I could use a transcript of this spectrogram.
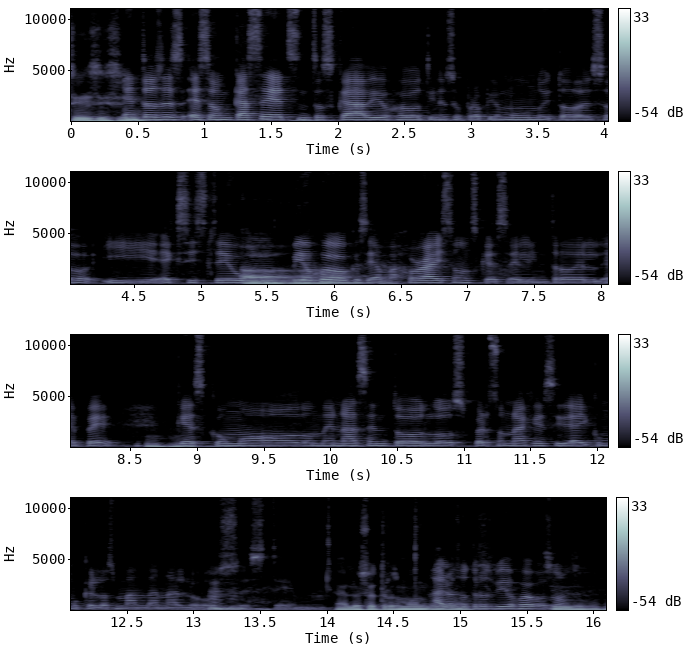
Sí, sí, sí. Entonces eh, son cassettes, entonces cada videojuego tiene su propio mundo y todo eso. Y existe un Ah, videojuego que se llama Horizons, que es el intro del EP, que es como donde nacen todos los personajes y de ahí como que los mandan a los, este, A los otros mundos. a los ¿no? otros videojuegos, Sí, ¿no? sí, sí.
